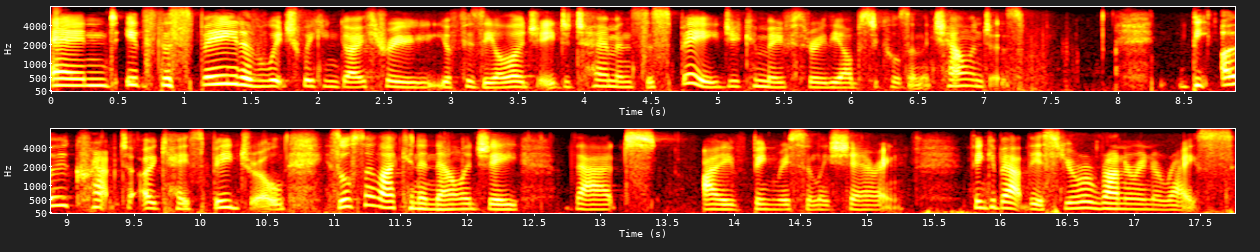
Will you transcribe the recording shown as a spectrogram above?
And it's the speed of which we can go through your physiology determines the speed you can move through the obstacles and the challenges. The oh crap to okay speed drill is also like an analogy that I've been recently sharing. Think about this you're a runner in a race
